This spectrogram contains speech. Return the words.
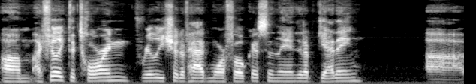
um, I feel like the Tauren really should have had more focus than they ended up getting. Uh,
